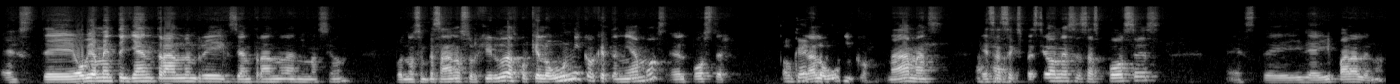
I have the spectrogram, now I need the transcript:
Este, obviamente ya entrando en rigs, ya entrando en animación, pues nos empezaron a surgir dudas, porque lo único que teníamos era el póster. Era lo único, nada más. Esas expresiones, esas poses, este, y de ahí párale, ¿no?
